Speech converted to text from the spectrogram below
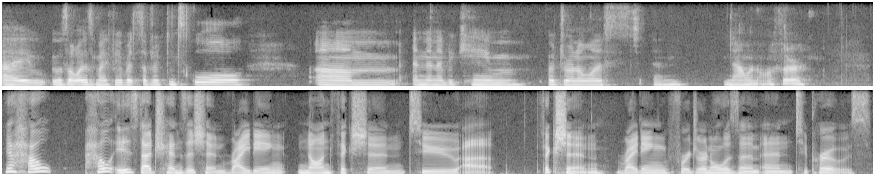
I, it was always my favorite subject in school. Um, and then I became a journalist and now an author. Yeah, how how is that transition writing nonfiction to uh, fiction, writing for journalism and to prose?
